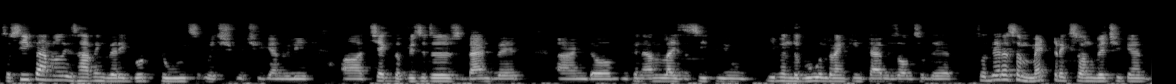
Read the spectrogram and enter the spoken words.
So cPanel is having very good tools which which you can really uh, check the visitors bandwidth and uh, you can analyze the CPU even the Google ranking tab is also there. So there are some metrics on which you can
